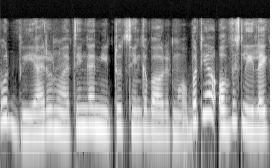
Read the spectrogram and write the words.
could be i don't know i think i need to think about it more but yeah obviously like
